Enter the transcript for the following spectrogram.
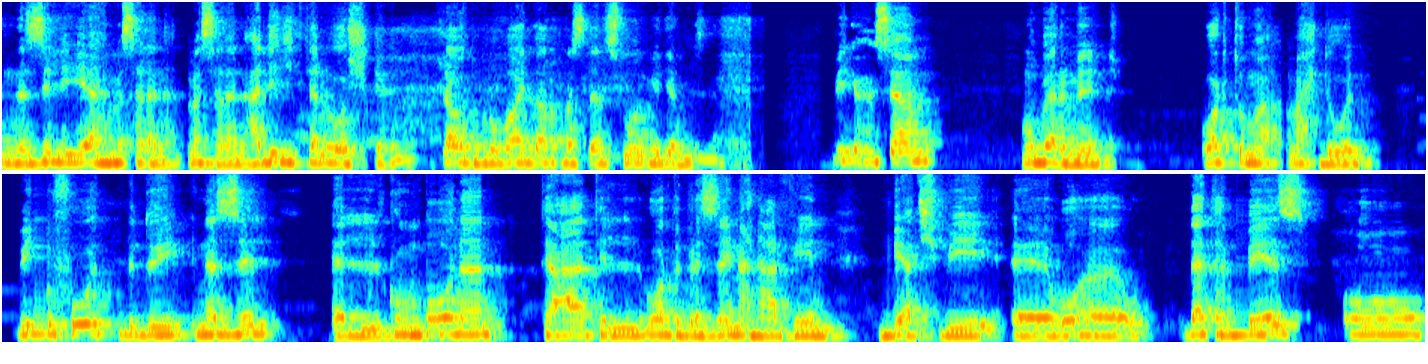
نزل لي إياها مثلا مثلا على DigitalOcean cloud provider بس لل small medium business بيجي حسام مبرمج وقته محدود. بيجي بفوت بده ينزل ال component تاعت ال WordPress زي ما إحنا عارفين PHP database و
